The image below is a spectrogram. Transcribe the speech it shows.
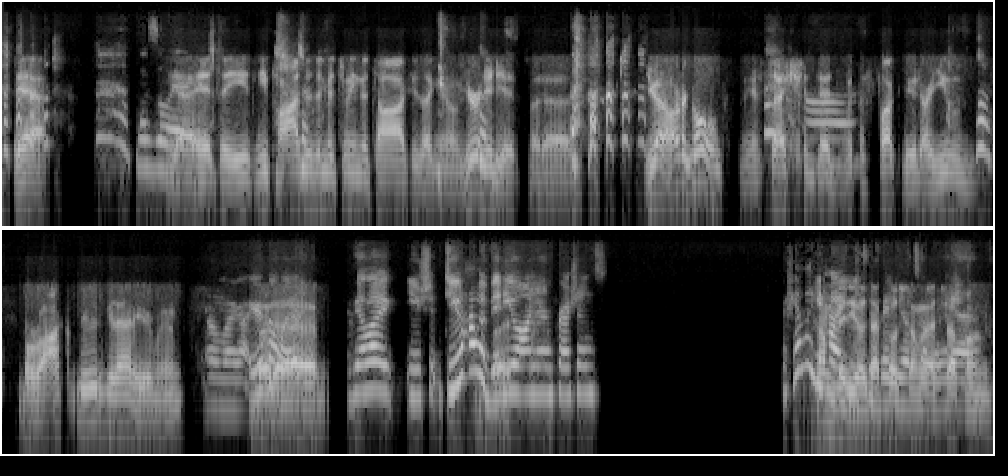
got, Yeah, yeah. It's a, he, he pauses in between the talks. He's like, you know, you're an idiot, but uh, you got a heart of gold. It's like, dude, what the fuck, dude? Are you Barack, dude? Get out of here, man. oh my god, you're But uh, I feel like you should. Do you have a but- video on your impressions? I feel like you some videos. I post some of that stuff yeah. on.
